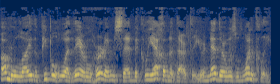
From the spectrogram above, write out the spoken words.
Amrulai, the people who are there who heard him said, Bekli nadarta, your neder was with one kli.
